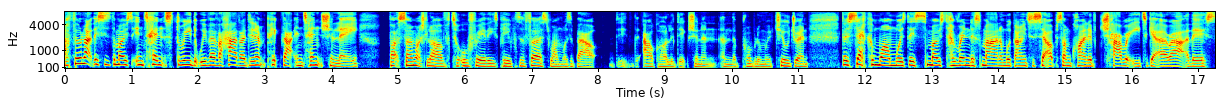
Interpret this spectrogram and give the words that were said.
I feel like this is the most intense three that we've ever had. I didn't pick that intentionally, but so much love to all three of these people. The first one was about the, alcohol addiction and, and the problem with children. The second one was this most horrendous man, and we're going to set up some kind of charity to get her out of this.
